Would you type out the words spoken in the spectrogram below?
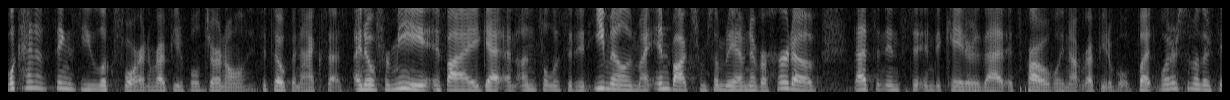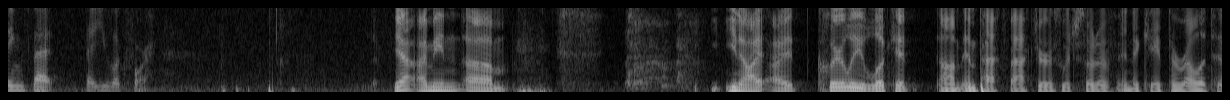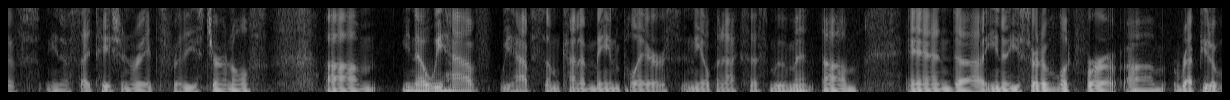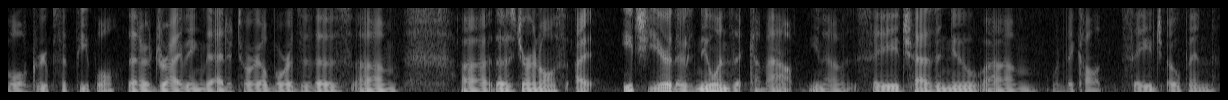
what kind of things do you look for in a reputable journal if it's open access? I know for me, if I get an unsolicited email in my inbox from somebody I've never heard of, that's an instant indicator that it's probably not reputable. But what are some other things that, that you look for? Yeah, I mean, um, you know, I, I, clearly look at um, impact factors, which sort of indicate the relative, you know, citation rates for these journals. Um, you know, we have we have some kind of main players in the open access movement, um, and uh, you know, you sort of look for um, reputable groups of people that are driving the editorial boards of those um, uh, those journals. I, each year, there's new ones that come out. You know, Sage has a new um, what do they call it? Sage Open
